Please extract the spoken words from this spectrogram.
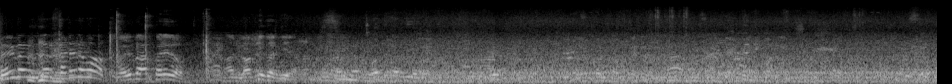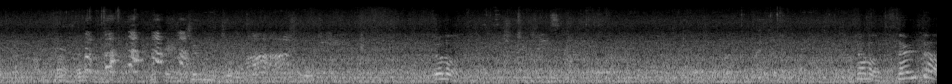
रवि भाई उधर खड़े रहो आप वही बात खड़े रहो हाँ लॉक ही कर दिया चलो चलो सेंटर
